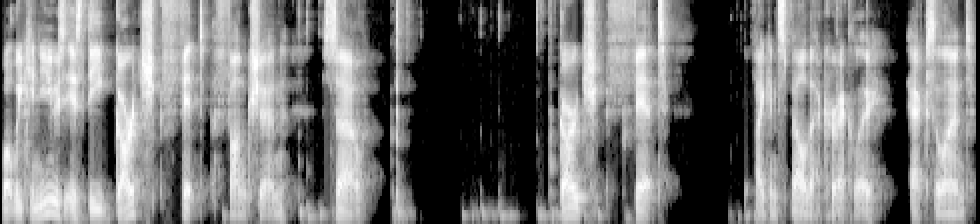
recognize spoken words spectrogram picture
what we can use is the garch fit function. So, garch fit, if I can spell that correctly. Excellent.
